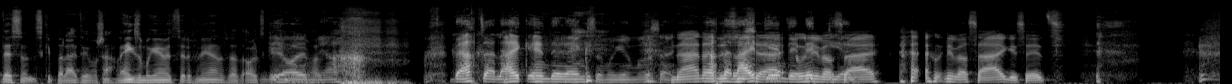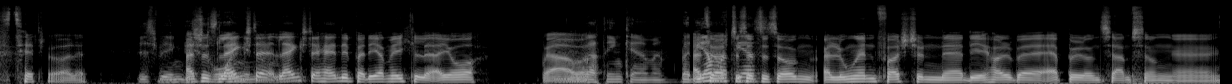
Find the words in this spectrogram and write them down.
das und es gibt ja Leute, die wahrscheinlich langsamer gehen, wenn sie telefonieren, das wird alles aber halben, halt- ja. Wert allein gehen, die langsamer gehen, muss ich sagen. Nein, Wert nein, das allein ist gehen, gehen. Universal, Universalgesetz. Das zählt für alle. Deswegen Also das längste, längste Handy bei dir, Michel, ein Jahr. Bravo. Wird hinkommen. Bei dir, Also hast du Matthias? sozusagen erlungen, fast schon äh, die halbe Apple und Samsung äh,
